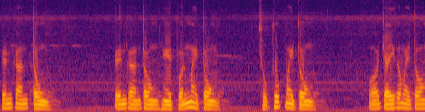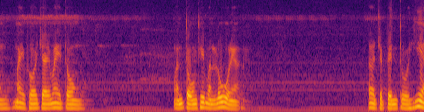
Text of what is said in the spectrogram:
เป็นการตรง เป็นการตรงเหตุผลไม่ตรง สุขทุกข์ไม่ตรงพอใจก็ไม่ตรง ไม่พอใจไม่ตรง มันตรงที่มันรู้เนี่ยถ้าจะเป็นตัวเหี้ย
